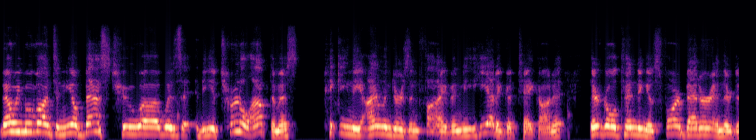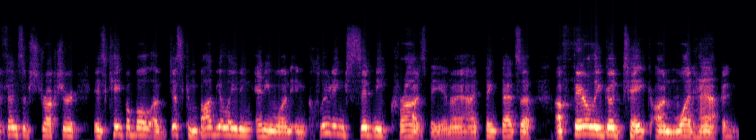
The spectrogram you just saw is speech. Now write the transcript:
Now we move on to Neil Best, who uh, was the eternal optimist, picking the Islanders in five, and he, he had a good take on it. Their goaltending is far better, and their defensive structure is capable of discombobulating anyone, including Sidney Crosby. And I, I think that's a, a fairly good take on what happened.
